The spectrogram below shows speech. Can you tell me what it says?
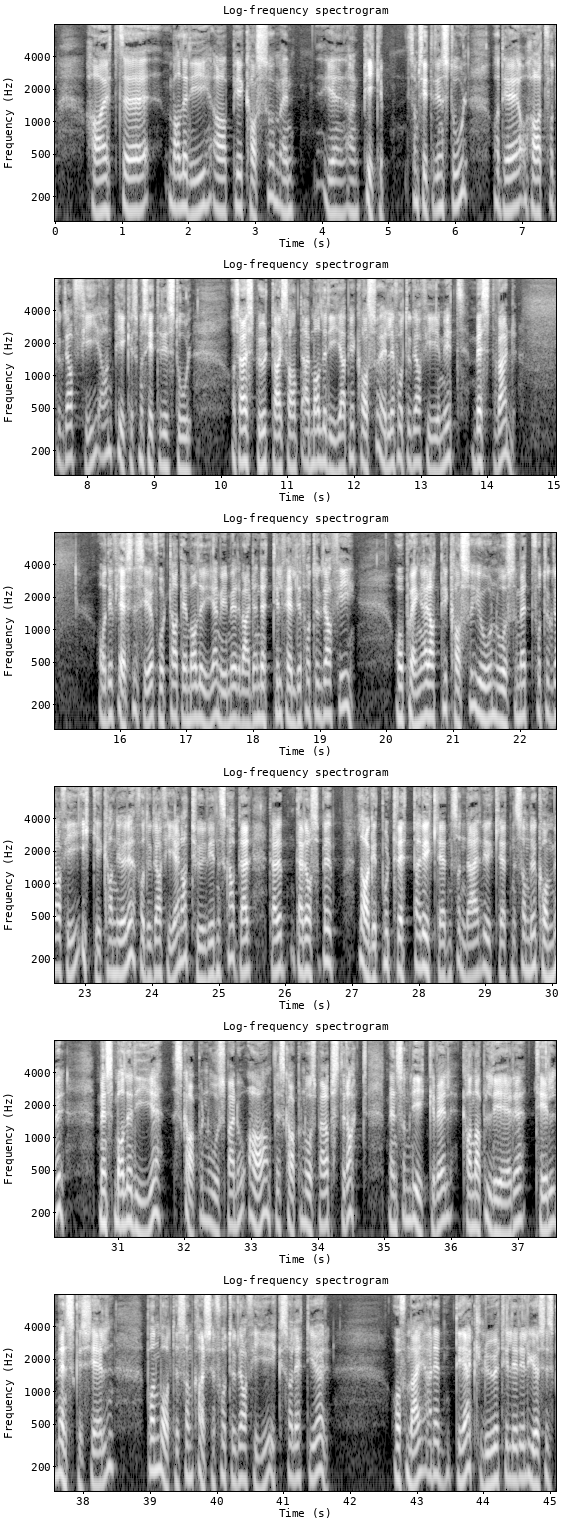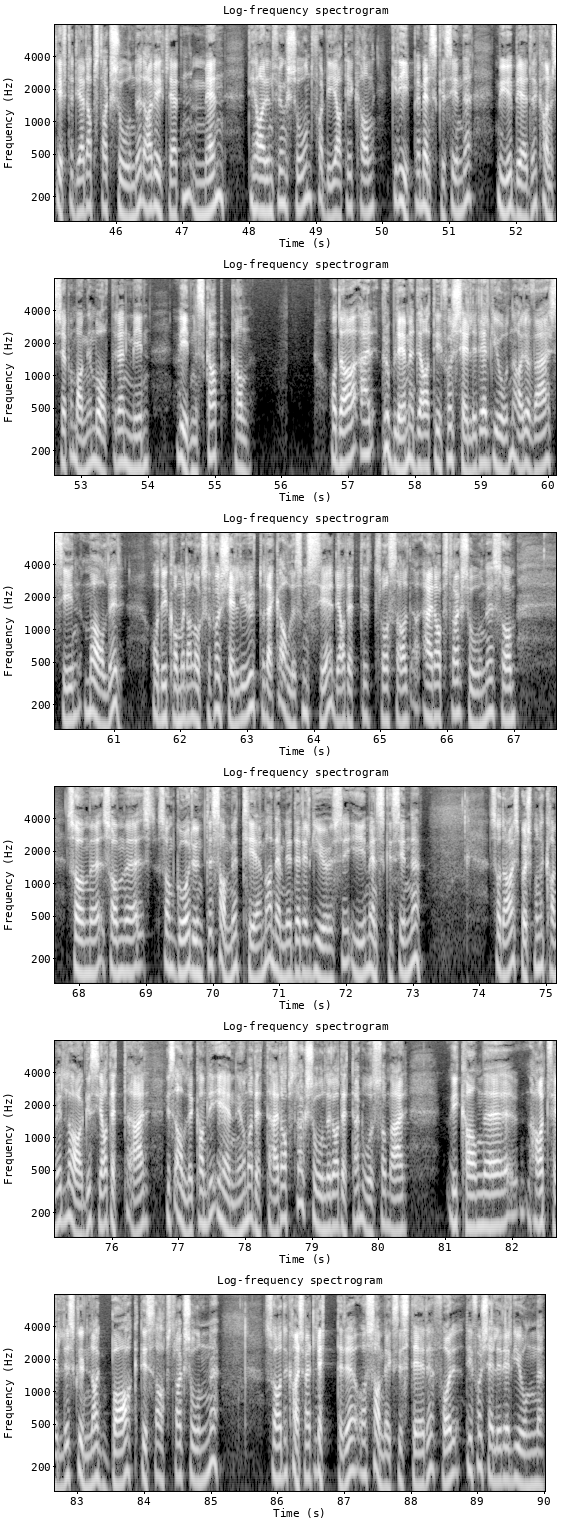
ha et eh, maleri av Picasso med en, en, pike som sitter i en stol, og det å ha et fotografi av en pike som sitter i en stol. Og så har jeg spurt da, sant, er maleriet av Picasso eller fotografiet mitt mest verd. Og de fleste sier jo fort at det maleriet er mye mer verdt enn et tilfeldig fotografi. Og Poenget er at Picasso gjorde noe som et fotografi ikke kan gjøre. Fotografi er naturvitenskap. Det er, det det er også laget portrett av virkeligheten så nær virkeligheten som det kommer. Mens maleriet skaper noe som er noe annet. Det skaper noe som er abstrakt, men som likevel kan appellere til menneskesjelen på en måte som kanskje fotografiet ikke så lett gjør. Og for meg er det det er clouet til de religiøse skrifter. De er abstraksjoner av virkeligheten, men de har en funksjon fordi at de kan gripe menneskesinnet mye bedre, kanskje på mange måter, enn min vitenskap kan. Og da er problemet det at de forskjellige religionene har jo hver sin maler, og de kommer da nokså forskjellig ut. Og det er ikke alle som ser det at dette tross alt er abstraksjoner som, som, som, som går rundt det samme temaet, nemlig det religiøse i menneskesinnet. Så da er spørsmålet kan vi lage si at dette er Hvis alle kan bli enige om at dette er abstraksjoner, og at dette er noe som er Vi kan eh, ha et felles grunnlag bak disse abstraksjonene, så hadde det kanskje vært lettere å sameksistere for de forskjellige religionene.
